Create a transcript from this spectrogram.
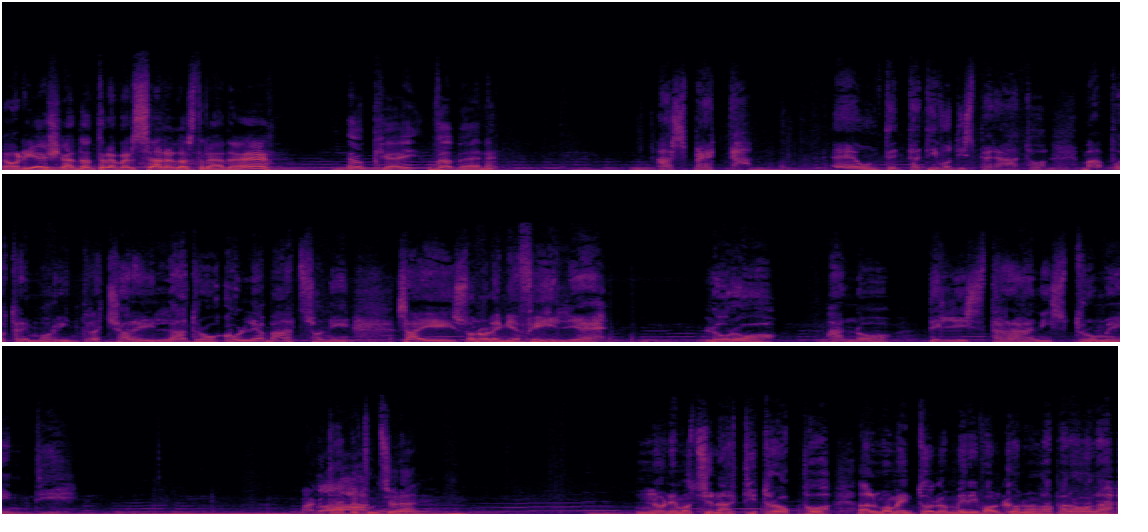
Non riesce ad attraversare la strada, eh? Ok, va bene. Aspetta. È un tentativo disperato, ma potremmo rintracciare il ladro con le Amazzoni. Sai, sono le mie figlie. Loro hanno degli strani strumenti. Potrebbe funzionare. Non emozionarti troppo, al momento non mi rivolgono la parola.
